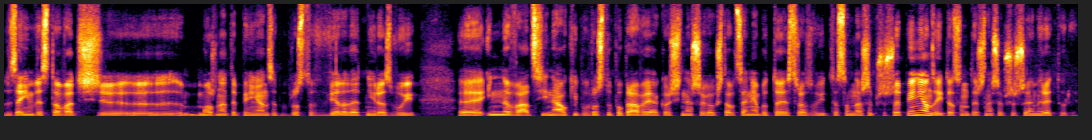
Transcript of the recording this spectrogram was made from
zainwestować e, można te pieniądze po prostu w wieloletni rozwój e, innowacji, nauki, po prostu poprawę jakości naszego kształcenia, bo to jest rozwój, to są nasze przyszłe pieniądze i to są też nasze przyszłe emerytury.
